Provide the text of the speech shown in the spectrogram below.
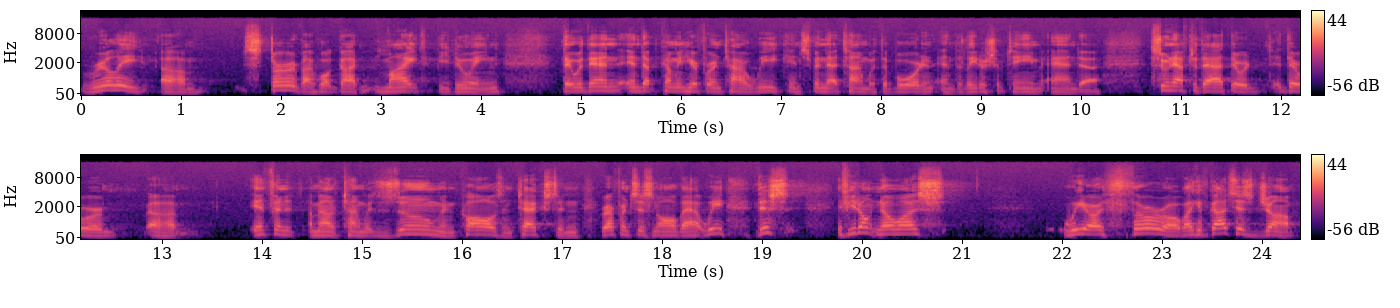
really um, stirred by what God might be doing, they would then end up coming here for an entire week and spend that time with the board and, and the leadership team. And uh, soon after that, there were, there were uh, infinite amount of time with Zoom and calls and text and references and all that. We, this, if you don't know us, we are thorough. Like if God says jump,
